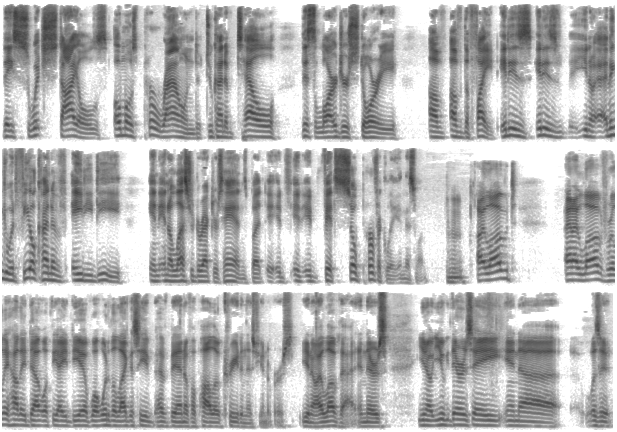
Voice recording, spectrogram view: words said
they switch styles almost per round to kind of tell this larger story of of the fight. It is it is you know I think it would feel kind of ADD in in a lesser director's hands, but it it, it fits so perfectly in this one. I loved, and I loved really how they dealt with the idea of what would the legacy have been of Apollo Creed in this universe. You know, I love that. And there's, you know, you there's a in uh was it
